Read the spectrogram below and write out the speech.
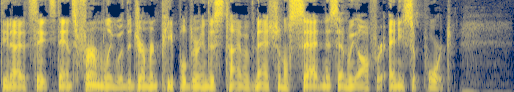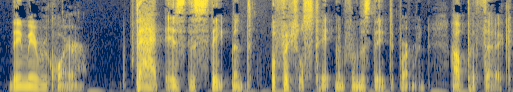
The United States stands firmly with the German people during this time of national sadness, and we offer any support they may require. That is the statement, official statement from the State Department. How pathetic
